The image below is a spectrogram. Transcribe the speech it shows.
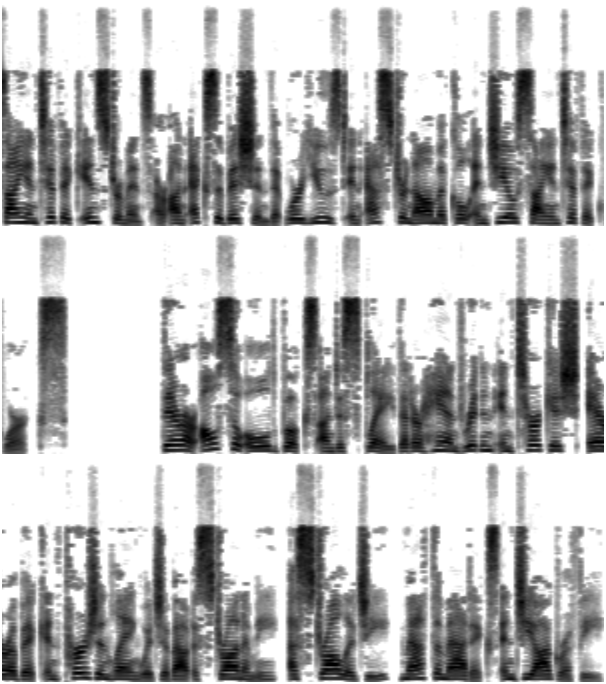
scientific instruments are on exhibition that were used in astronomical and geoscientific works. There are also old books on display that are handwritten in Turkish, Arabic and Persian language about astronomy, astrology, mathematics and geography.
